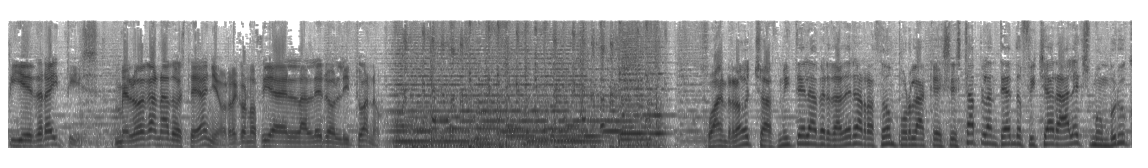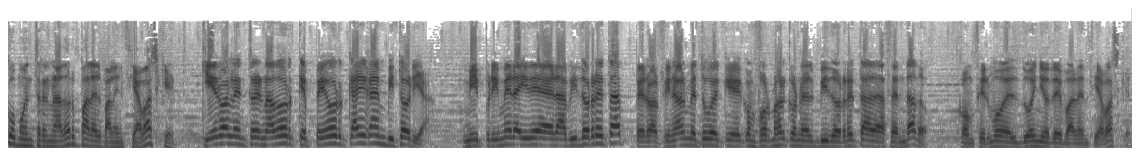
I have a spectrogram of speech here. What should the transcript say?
Piedraitis. Me lo he ganado este año, reconocía el alero lituano. Juan Roch admite la verdadera razón por la que se está planteando fichar a Alex Mumbrú como entrenador para el Valencia Basket. Quiero al entrenador que peor caiga en Vitoria. Mi primera idea era Vidorreta, pero al final me tuve que conformar con el Vidorreta de Hacendado, confirmó el dueño de Valencia Basket.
